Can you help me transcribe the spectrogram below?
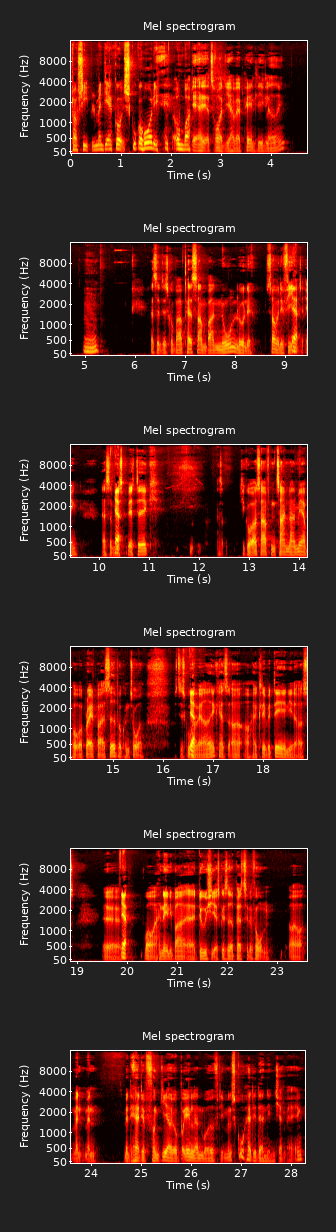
plausibelt, men det er gå, skulle gå hurtigt. umber. ja, jeg tror, at de har været pænt ligeglade, ikke? Mm. Altså, det skulle bare passe sammen bare nogenlunde, så var det fint, ja. ikke? Altså, hvis, ja. hvis det ikke de kunne også have haft en timeline mere på, hvor Brad bare siddet på kontoret, hvis det skulle ja. have været, ikke? Altså, og, og have klippet det ind i det også. Øh, ja. Hvor han egentlig bare er douchey og skal sidde og passe telefonen. Og, men, men, men det her, det fungerer jo på en eller anden måde, fordi man skulle have det der ninja med, ikke?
